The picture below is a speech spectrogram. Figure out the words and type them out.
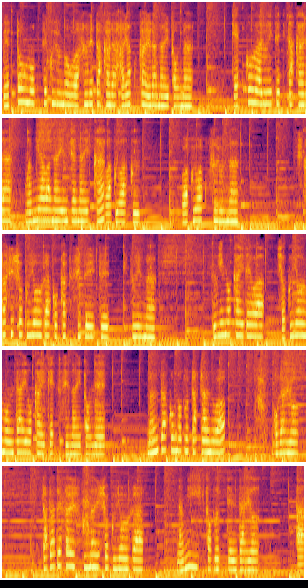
ベッドを持ってくるのを忘れたから早く帰らないとな。結構歩いてきたから、間に合わないんじゃないかワクワク。ワクワクするな。しかし食料が枯渇していて、きついな。次の回では、食料問題を解決しないとね。なんだこの豚ちゃんは？ほらよ。ただでさえ少ない食料が。何いい人ぶってんだよ。あ、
